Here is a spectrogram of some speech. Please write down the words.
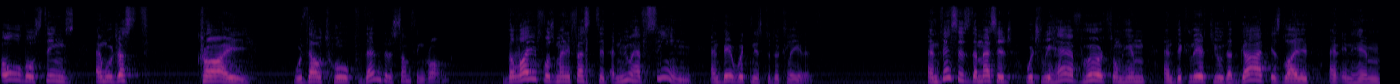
all those things, and we just cry without hope, then there is something wrong. The life was manifested, and you have seen and bear witness to declare it. And this is the message which we have heard from him and declared to you that God is light and in him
